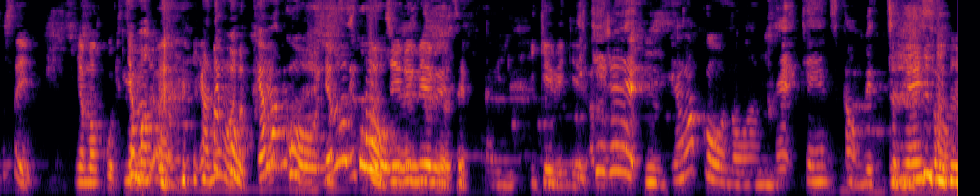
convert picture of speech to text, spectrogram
そして山子。必要山子。じゃん。あ、でも、山子、山子。ジルベールは絶対いけるいける。いける。うん。山子のあのね、検閲官めっちゃ似合いそう。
